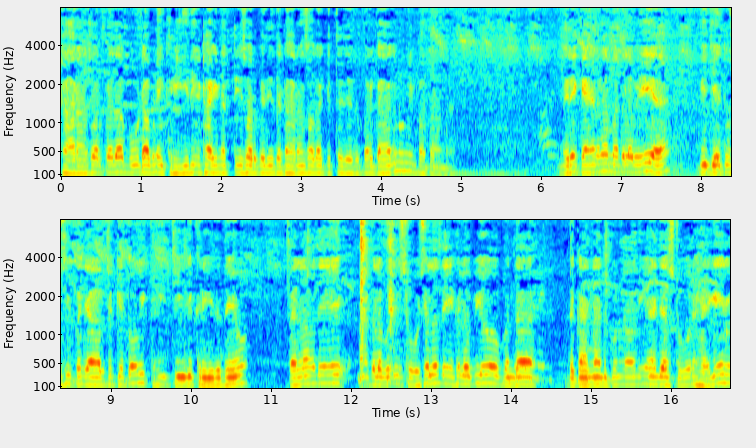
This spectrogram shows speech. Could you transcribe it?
1800 ਰੁਪਏ ਦਾ ਬੂਟ ਆਪਣੀ ਖਰੀਦ ਹੀ 28 2900 ਰੁਪਏ ਦੀ ਤੇ 1800 ਦਾ ਕਿੱਥੇ ਦੇ ਦੋ ਪਰ ਗਾਹਕ ਨੂੰ ਨਹੀਂ ਪਤਾ ਹੁੰਦਾ। ਮੇਰੇ ਕਹਿਣ ਦਾ ਮਤਲਬ ਇਹ ਹੈ ਵੀ ਜੇ ਤੁਸੀਂ ਪੰਜਾਬ 'ਚ ਕਿਤੋਂ ਵੀ ਖਰੀਦ ਚੀਜ਼ ਖਰੀਦਦੇ ਹੋ ਪਹਿਲਾਂ ਉਹਦੇ ਮਤਲਬ ਉਹਦੀ ਸੋਸ਼ਲ ਦੇਖ ਲਓ ਵੀ ਉਹ ਬੰਦਾ ਦੁਕਾਨਾਂ ਦੁਕਾਨਾਂ ਦੀਆਂ ਜਾਂ ਸਟੋਰ ਹੈਗੇ ਨੇ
